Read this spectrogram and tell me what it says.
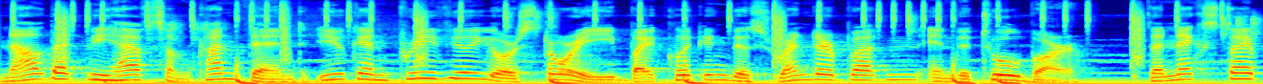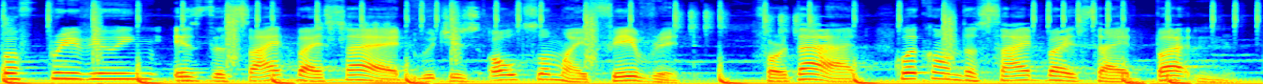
Now that we have some content, you can preview your story by clicking this render button in the toolbar. The next type of previewing is the side-by-side -side, which is also my favorite. For that, click on the side-by-side -side button.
